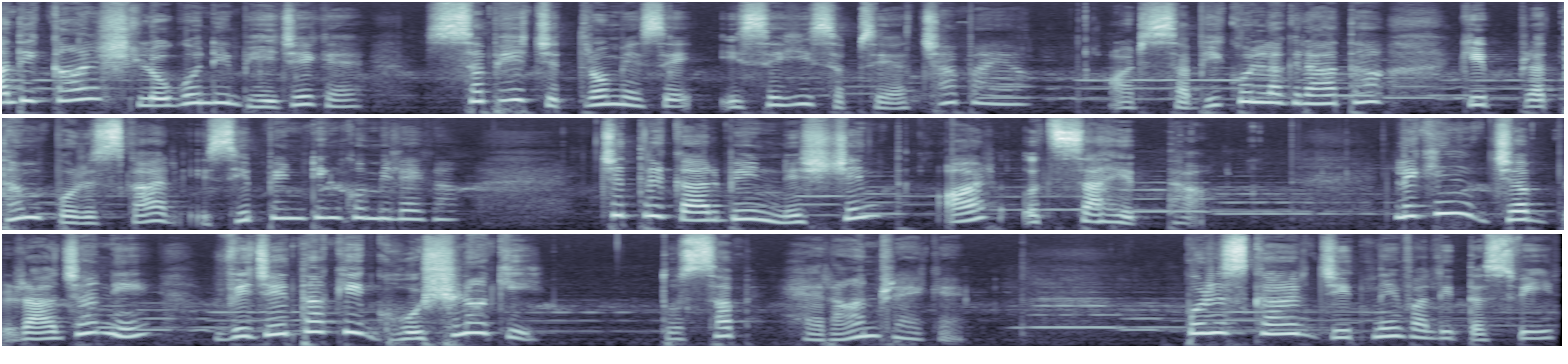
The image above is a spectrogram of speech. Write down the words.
अधिकांश लोगों ने भेजे गए सभी चित्रों में से इसे ही सबसे अच्छा पाया। और सभी को लग रहा था कि प्रथम पुरस्कार इसी पेंटिंग को मिलेगा। चित्रकार भी निश्चिंत और उत्साहित था। लेकिन जब राजा ने विजेता की घोषणा की तो सब हैरान रह गए। पुरस्कार जीतने वाली तस्वीर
